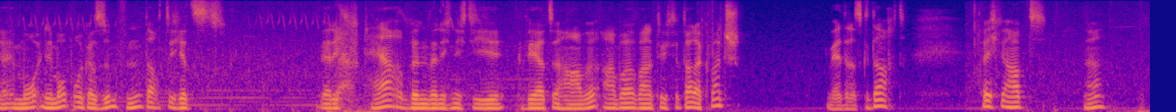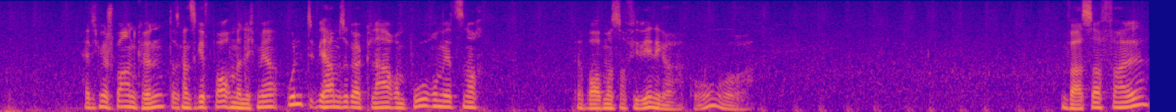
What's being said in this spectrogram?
ja, im Moor, in den Moorbrücker Sümpfen, dachte ich jetzt, werde ich sterben, wenn ich nicht die Werte habe. Aber war natürlich totaler Quatsch. Wer hätte das gedacht? Pech gehabt. Ja. Hätte ich mir sparen können. Das ganze Gift brauchen wir nicht mehr. Und wir haben sogar Clarum Purum jetzt noch. Da brauchen wir es noch viel weniger. Oh. Wasserfall.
